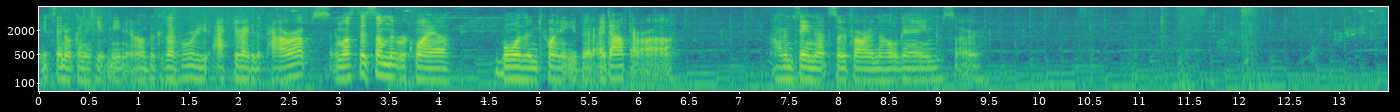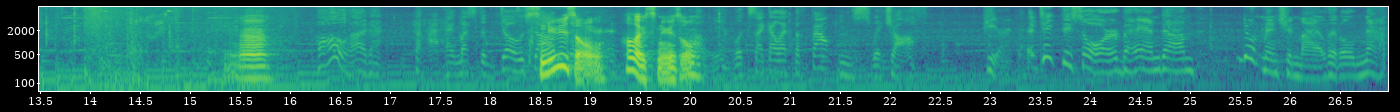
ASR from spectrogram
if they're not going to hit me now, because I've already activated the power-ups, unless there's some that require more than 20, but I doubt there are. I haven't seen that so far in the whole game, so... Uh, Oh, I, I must have dozed off Snoozle. Hello, Snoozle. Looks like I let the fountain switch off. Here, take this orb and, um, don't mention my little nap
